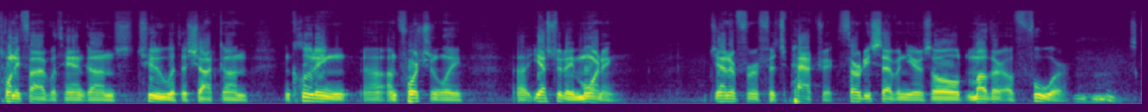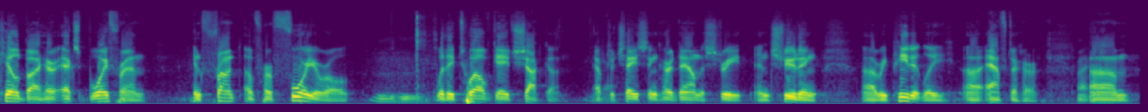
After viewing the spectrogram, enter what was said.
25 with handguns, two with a shotgun, including, uh, unfortunately, yesterday morning, Jennifer Fitzpatrick, 37 years old, mother of 4 mm -hmm. was killed by her ex-boyfriend in front of her 4-year-old mm -hmm. with a 12-gauge shotgun after yeah. chasing her down the street and shooting uh, repeatedly uh, after her. Right. Um,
